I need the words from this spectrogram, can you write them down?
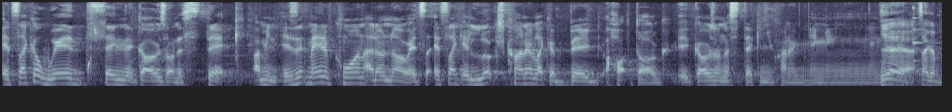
It's like a weird thing that goes on a stick. I mean, is it made of corn? I don't know. It's it's like it looks kind of like a big hot dog. It goes on a stick and you kind of. Yeah, yeah. It's like a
